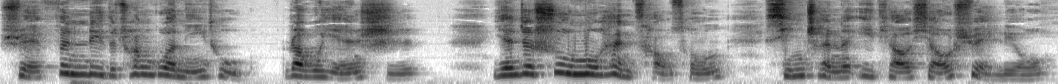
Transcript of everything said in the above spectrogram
水奋力地穿过泥土，绕过岩石，沿着树木和草丛，形成了一条小水流。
